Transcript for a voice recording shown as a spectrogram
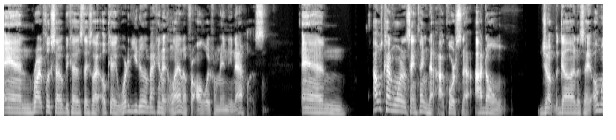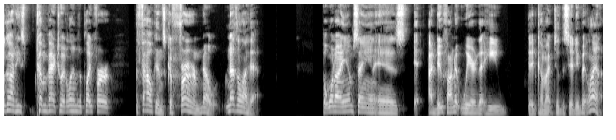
And rightfully so, because they're like, okay, what are you doing back in Atlanta for all the way from Indianapolis? And I was kind of wondering the same thing. Now, of course, now I don't jump the gun and say, oh my God, he's coming back to Atlanta to play for the Falcons. Confirmed. No, nothing like that. But what I am saying is, I do find it weird that he did come back to the city of Atlanta.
